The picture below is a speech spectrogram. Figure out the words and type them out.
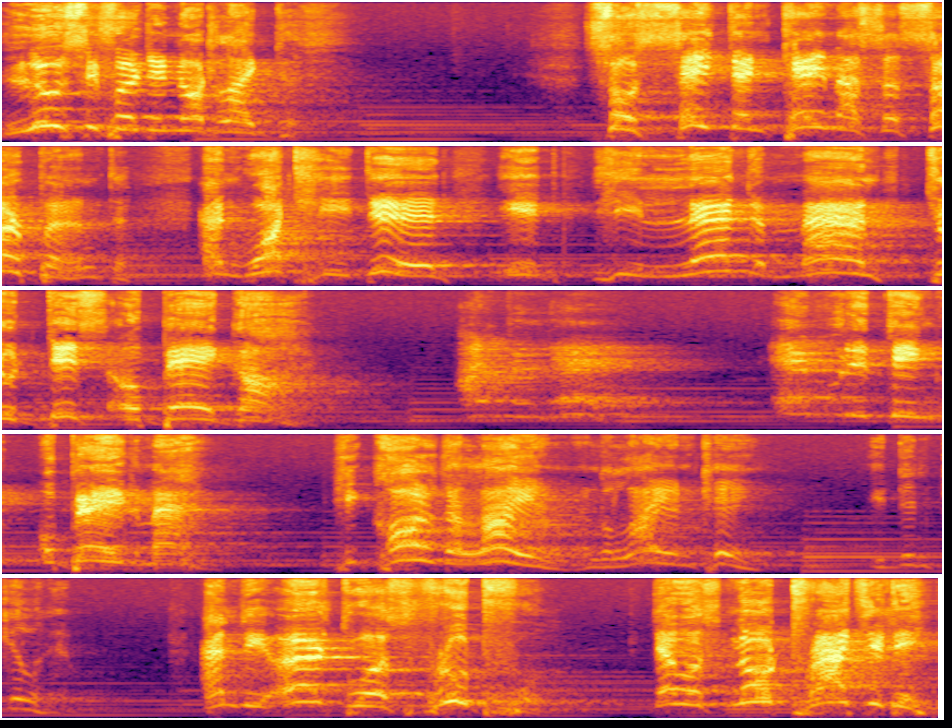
Lucifer did not like this. So Satan came as a serpent, and what he did, it, he led man to disobey God. Until then, everything obeyed man. He called the lion, and the lion came. He didn't kill him. and the earth was fruitful. There was no tragedy.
